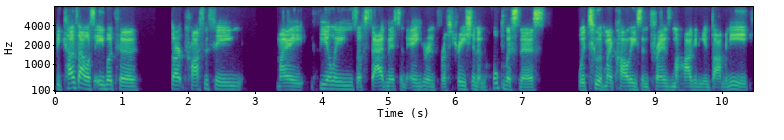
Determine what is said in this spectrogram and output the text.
because I was able to start processing my feelings of sadness and anger and frustration and hopelessness with two of my colleagues and friends, Mahauganee and Dominique,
